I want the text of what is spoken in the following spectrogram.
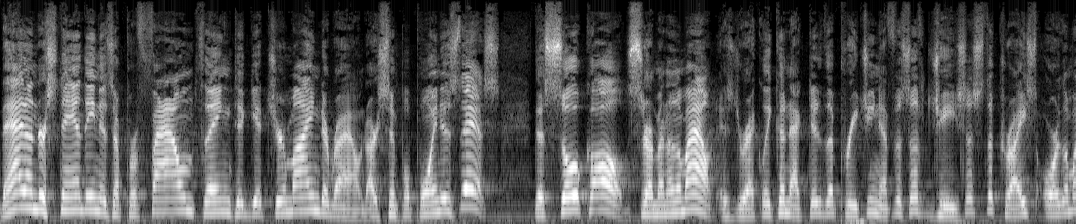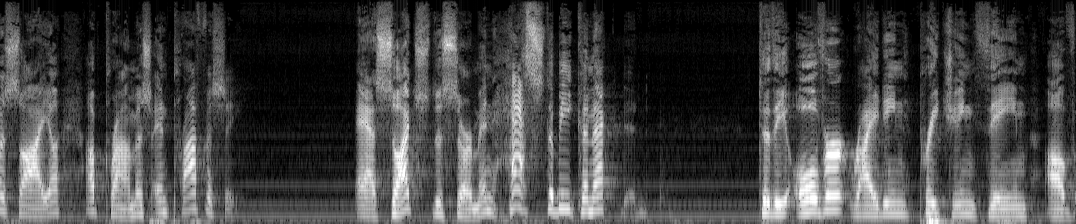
That understanding is a profound thing to get your mind around. Our simple point is this the so called Sermon on the Mount is directly connected to the preaching emphasis of Jesus, the Christ, or the Messiah of promise and prophecy. As such, the sermon has to be connected to the overriding preaching theme of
